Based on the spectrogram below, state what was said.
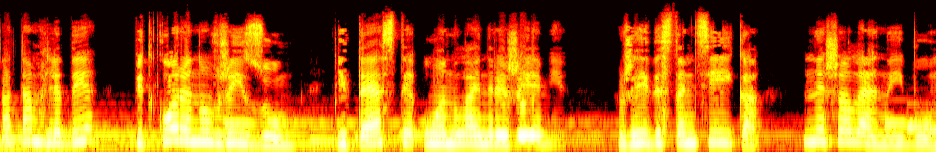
А там, гляди, підкорено вже й зум, і тести у онлайн режимі, вже й дистанційка, не шалений бум.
